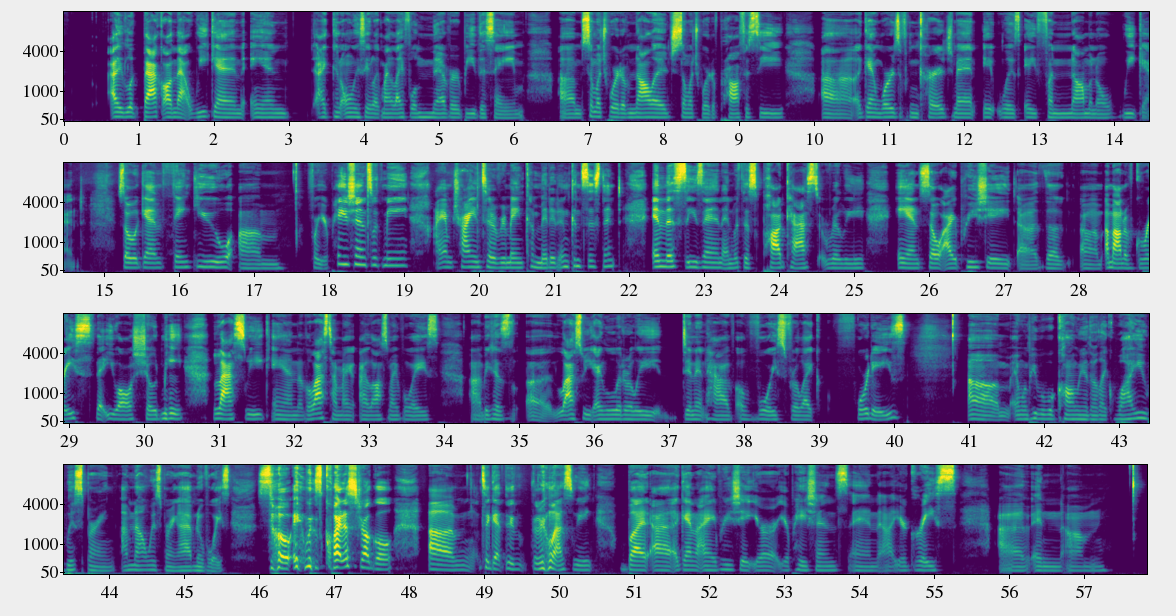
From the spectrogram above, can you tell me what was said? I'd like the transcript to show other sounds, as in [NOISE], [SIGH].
I look back on that weekend and I can only say like my life will never be the same. Um, so much word of knowledge, so much word of prophecy. Uh, again, words of encouragement. It was a phenomenal weekend. So again, thank you. Um, for your patience with me. I am trying to remain committed and consistent in this season and with this podcast, really. And so I appreciate uh, the um, amount of grace that you all showed me [LAUGHS] last week and the last time I, I lost my voice. Uh, because uh, last week I literally didn't have a voice for like four days. Um, and when people would call me, they're like, "Why are you whispering?" I'm not whispering. I have no voice. [LAUGHS] So [LAUGHS] it was quite a struggle um, to get through through [LAUGHS] last week. But uh, again, I appreciate your your patience and uh, your grace, uh, and um,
